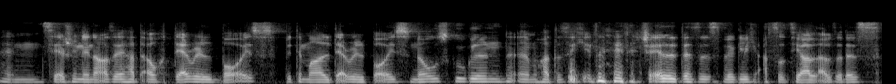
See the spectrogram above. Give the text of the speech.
Eine sehr schöne Nase hat auch Daryl Boyce. Bitte mal Daryl Boyce Nose googeln. Ähm, hat er sich in der NHL. Das ist wirklich asozial. Also das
